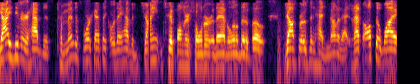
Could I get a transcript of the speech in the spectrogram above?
guys either have this tremendous work ethic or they have a giant chip on their shoulder or they have a little bit of both. Josh Rosen had none of that. And that's also why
